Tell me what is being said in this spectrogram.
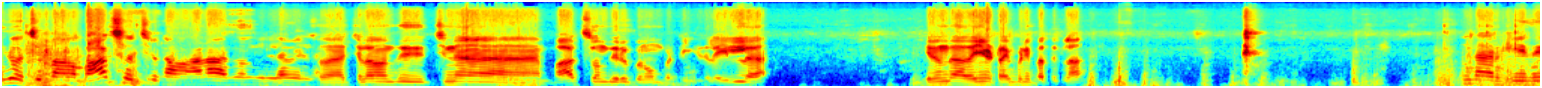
இது வச்சிருப்பாங்க. பாக்ஸ் வச்சிருக்காங்க. ஆனா அது வந்து இல்லவே இல்லை. ஸோ ஆக்சுவலாக வந்து சின்ன பாத்ஸ் வந்து இருக்கணும் பட் இதுல இல்ல. இருந்தா அதையும் ட்ரை பண்ணி பார்த்துக்கலாம். இந்தா இருக்கு இது.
